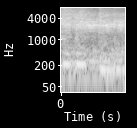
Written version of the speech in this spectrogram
Yeah.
